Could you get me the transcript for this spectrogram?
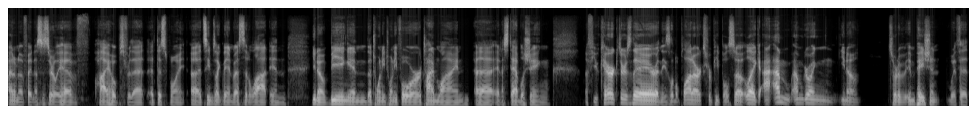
i don't know if i necessarily have high hopes for that at this point uh, it seems like they invested a lot in you know being in the 2024 timeline uh, and establishing a few characters there and these little plot arcs for people. So like I, I'm, I'm growing, you know, sort of impatient with it.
